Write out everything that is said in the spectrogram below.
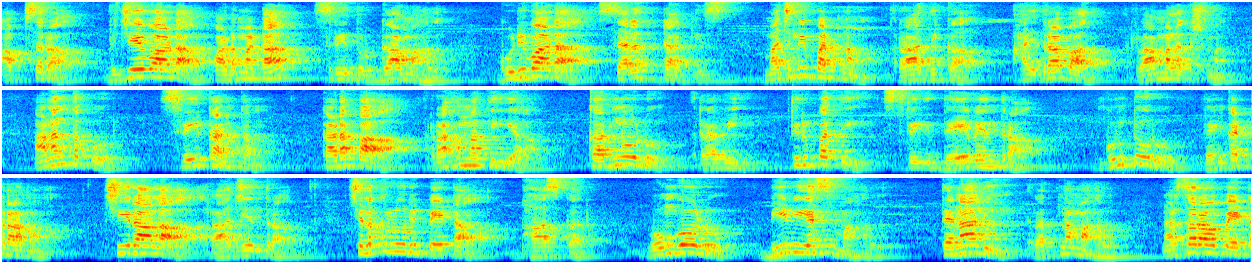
Apsara Vijayawada Padamata Sri Durgamahal Gudivada Sarath Talkies Machilipatnam Radhika Hyderabad Ramalakshman Anantapur Srikantham Kadapa Rahamatiya Kurnool Ravi Tirupati Sri Devendra Guntur Venkatrama Chirala Rajendra Chilakaluripet Bhaskar Ongole BVS Mahal Tenali Ratnamahal Narasaraopet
